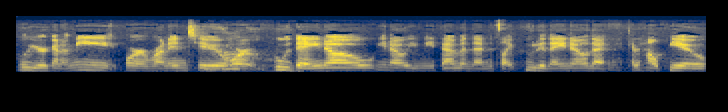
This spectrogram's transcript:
who you're going to meet or run into Yeah. or who they know. You know, you meet them, and then it's like, who do they know that can help you?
